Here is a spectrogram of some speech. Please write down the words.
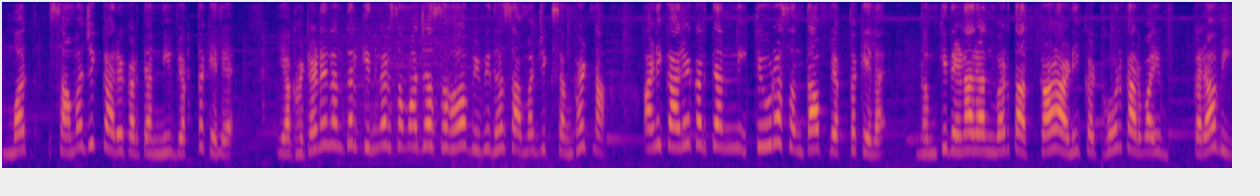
मत सामाजिक कार्यकर्त्यांनी व्यक्त केले आहे. या घटनेनंतर किन्नर समाजासह विविध सामाजिक संघटना आणि कार्यकर्त्यांनी तीव्र संताप व्यक्त केलाय. धमकी देणाऱ्यांवर तात्काळ आणि कठोर कारवाई करावी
